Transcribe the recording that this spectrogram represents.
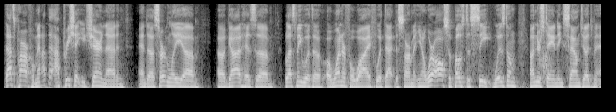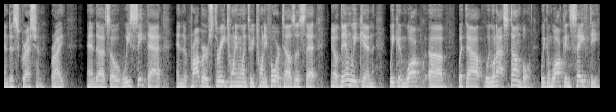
that's powerful, man. I, th- I, appreciate you sharing that, and and uh, certainly uh, uh God has uh, blessed me with a, a, wonderful wife with that discernment. You know, we're all supposed to seek wisdom, understanding, sound judgment, and discretion, right? And uh, so we seek that. And the Proverbs 3, 21 through 24 tells us that, you know, then we can we can walk uh, without, we will not stumble. We can walk in safety.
